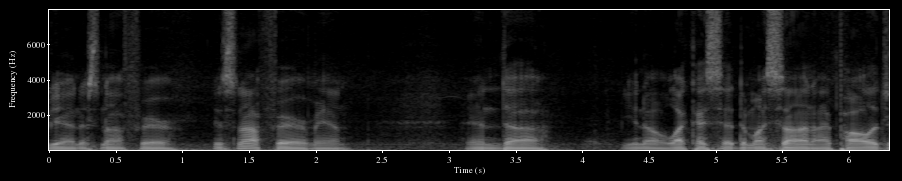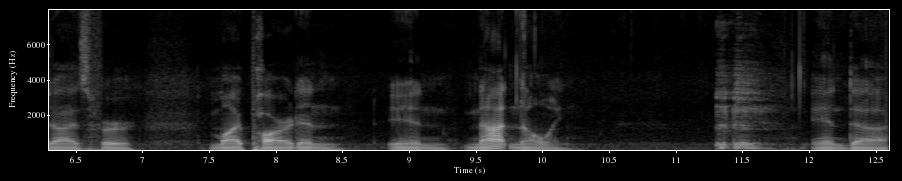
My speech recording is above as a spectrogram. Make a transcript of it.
Yeah, and it's not fair. It's not fair, man. And uh, you know, like I said to my son, I apologize for my part in in not knowing. and uh,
